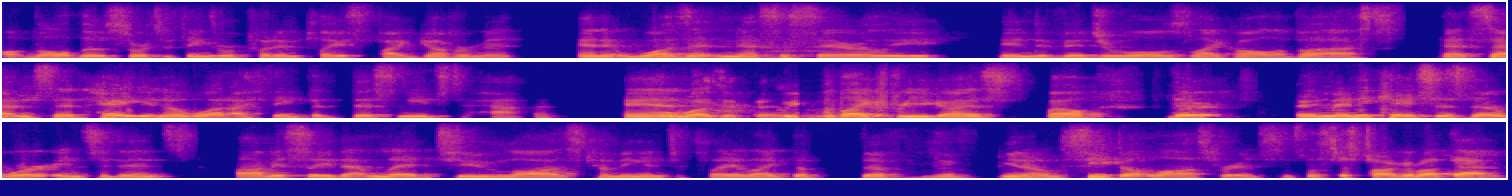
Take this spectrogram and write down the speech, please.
all those sorts of things were put in place by government and it wasn't necessarily individuals like all of us that sat and said hey you know what i think that this needs to happen and what was it then? We would like for you guys. Well, there in many cases there were incidents, obviously, that led to laws coming into play, like the the, the you know seatbelt laws, for instance. Let's just talk about that.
